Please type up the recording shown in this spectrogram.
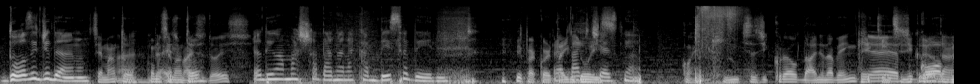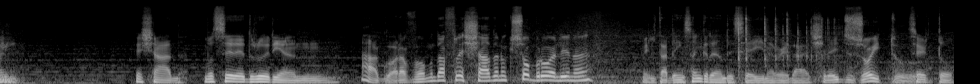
12 de dano. Você matou. Ah, Como você 10 matou? mais 2. Eu dei uma machadada na cabeça dele. pra cortar Pra em partir dois. assim, ó. Com requintes de crueldade. Ainda bem que Requintes é de crueldade. Goblin. Fechado. Você, Drurian. Ah, agora vamos dar flechada no que sobrou ali, né? Ele tá bem sangrando esse aí, na verdade. Tirei 18. Acertou.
